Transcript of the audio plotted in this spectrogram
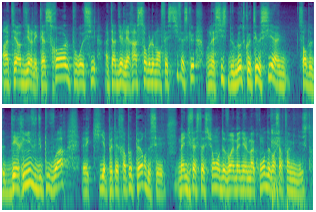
interdire les casseroles, pour aussi interdire les rassemblements festifs. Est-ce qu'on assiste de l'autre côté aussi à une sorte de dérive du pouvoir euh, qui a peut-être un peu peur de ces manifestations devant Emmanuel Macron, devant certains ministres?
